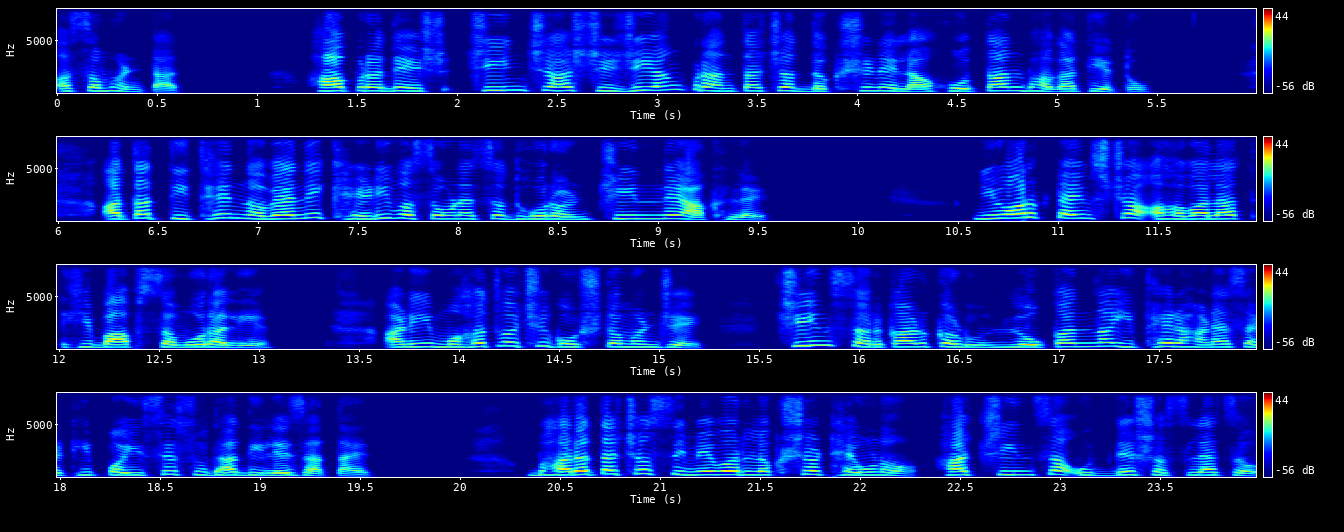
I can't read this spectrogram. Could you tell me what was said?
असं म्हणतात. हा प्रदेश चीनच्या शिजियांग प्रांताच्या दक्षिणेला होतान भागात येतो. आता तिथे नव्याने खेडी वसवण्याचं धोरण चीनने आखलंय. न्यूयॉर्क टाइम्सच्या अहवालात ही बाब समोर आलीय. आणि महत्वाची गोष्ट म्हणजे चीन सरकारकडून लोकांना इथे राहण्यासाठी पैसे सुद्धा दिले जात आहेत. भारताच्या सीमेवर लक्ष ठेवणं हा चीनचा उद्देश असल्याचं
